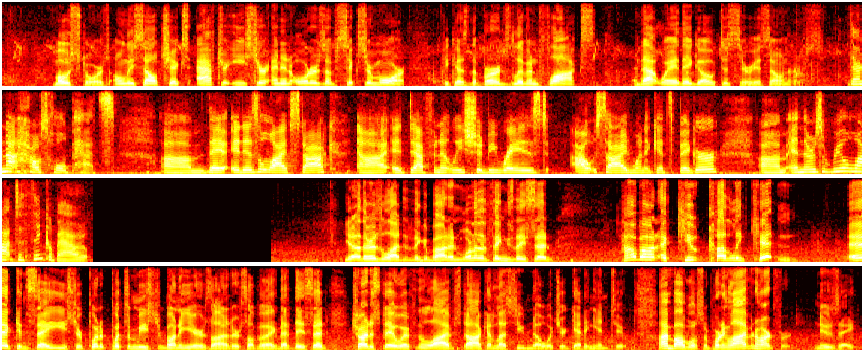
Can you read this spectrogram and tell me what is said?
Most stores only sell chicks after Easter and in orders of six or more because the birds live in flocks, and that way they go to serious owners. They're not household pets. Um, they, it is a livestock. Uh, it definitely should be raised outside when it gets bigger, um, and there's a real lot to think about. You know, there is a lot to think about, and one of the things they said, how about a cute, cuddly kitten? It can say Easter. Put it, put some Easter bunny ears on it or something like that. They said try to stay away from the livestock unless you know what you're getting into. I'm Bob Wilson, reporting live in Hartford, News 8.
